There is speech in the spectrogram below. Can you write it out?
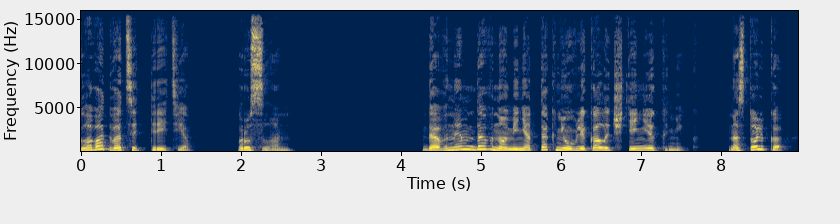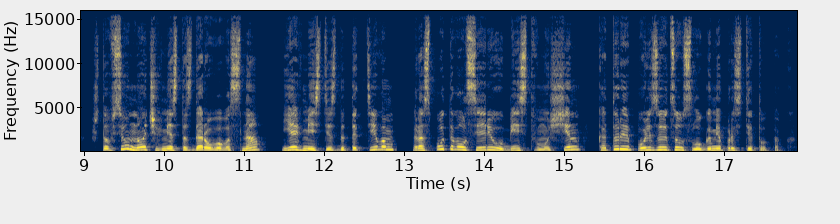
Глава двадцать третья. Руслан. Давным-давно меня так не увлекало чтение книг. Настолько, что всю ночь вместо здорового сна я вместе с детективом распутывал серию убийств мужчин, которые пользуются услугами проституток.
